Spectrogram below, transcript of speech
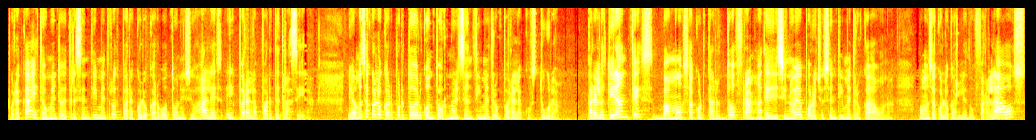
Por acá, este aumento de 3 centímetros para colocar botones y ojales es para la parte trasera. Le vamos a colocar por todo el contorno el centímetro para la costura. Para los tirantes vamos a cortar dos franjas de 19 por 8 centímetros cada una. Vamos a colocarle dos faralaos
